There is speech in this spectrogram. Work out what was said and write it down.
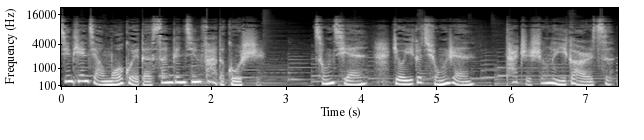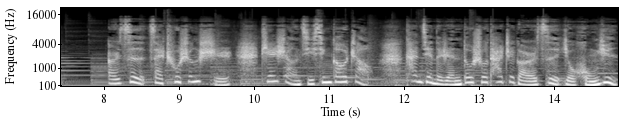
今天讲魔鬼的三根金发的故事。从前有一个穷人，他只生了一个儿子。儿子在出生时，天上吉星高照，看见的人都说他这个儿子有鸿运，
